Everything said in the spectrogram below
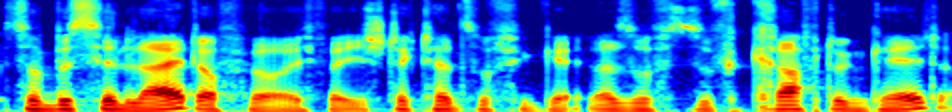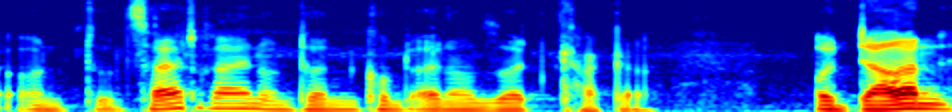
so ein bisschen leid auch für euch, weil ihr steckt halt so viel Geld, also so viel Kraft und Geld und, und Zeit rein und dann kommt einer und sagt Kacke. Und daran,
